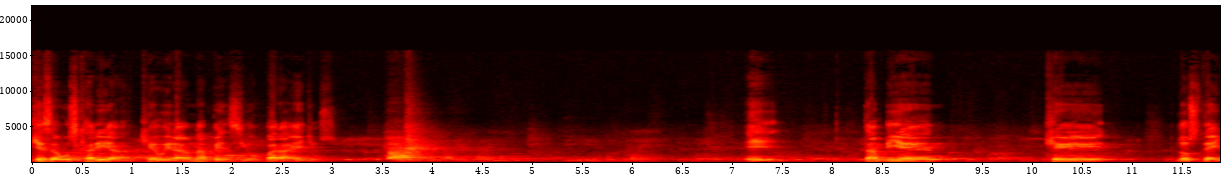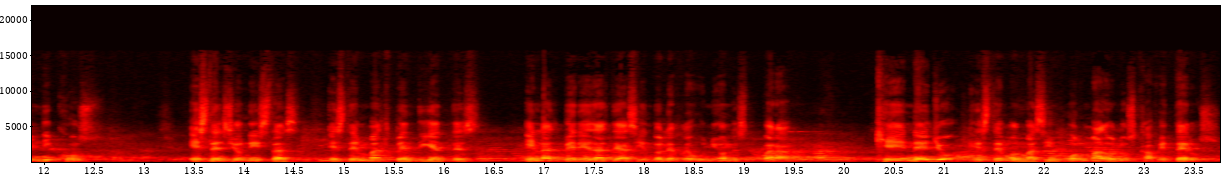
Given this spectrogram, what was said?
¿Qué se buscaría? Que hubiera una pensión para ellos. Eh, también que los técnicos extensionistas estén más pendientes en las veredas de haciéndoles reuniones para que en ello estemos más informados los cafeteros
